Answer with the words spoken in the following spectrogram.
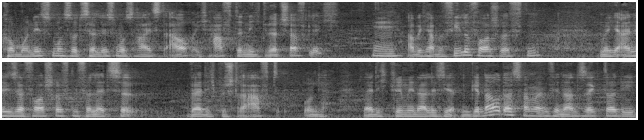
Kommunismus, Sozialismus heißt auch, ich hafte nicht wirtschaftlich, mhm. aber ich habe viele Vorschriften und wenn ich eine dieser Vorschriften verletze, werde ich bestraft und werde ich kriminalisiert. Und genau das haben wir im Finanzsektor. Die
